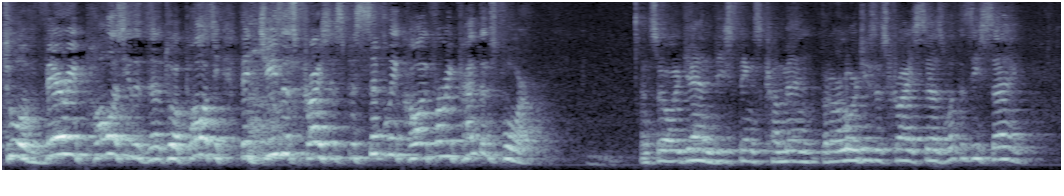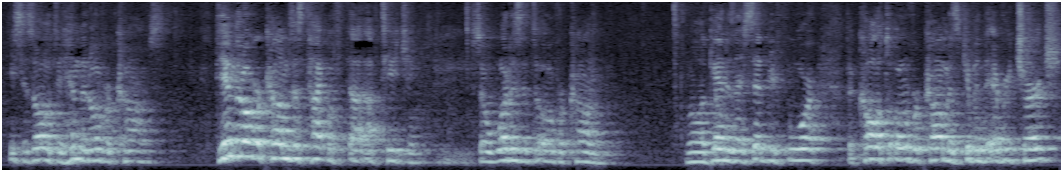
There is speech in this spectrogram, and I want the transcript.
to a very policy, that, to a policy that Jesus Christ is specifically calling for repentance for. And so again, these things come in. But our Lord Jesus Christ says, what does he say? He says, oh, to him that overcomes. To him that overcomes this type of, uh, of teaching. So what is it to overcome? Well, again, as I said before, the call to overcome is given to every church.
